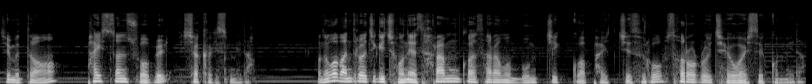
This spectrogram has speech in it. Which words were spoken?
지금부터 파이썬 수업을 시작하겠습니다. 언어가 만들어지기 전에 사람과 사람은 몸짓과 발짓으로 서로를 제어했을 겁니다.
